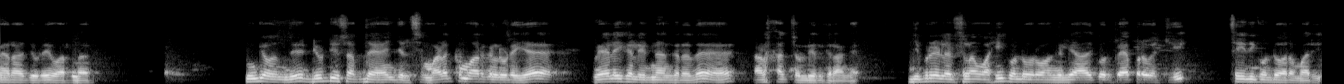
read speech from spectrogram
மேராஜுடைய வரலாறு. இங்கே வந்து டியூட்டிஸ் ஆஃப் த ஏஞ்சல்ஸ் மலக்குமார்களுடைய வேலைகள் என்னங்கிறத அழகா சொல்லியிருக்கிறாங்க. ஜிப்ரேல் அலிஸ்லாம் வகி கொண்டு வருவாங்க இல்லையா? அதுக்கு ஒரு பேப்பரை வச்சு செய்தி கொண்டு வர மாதிரி.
